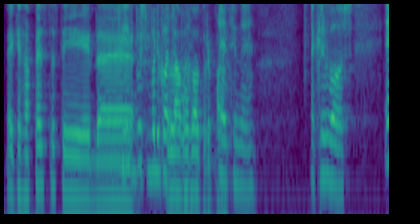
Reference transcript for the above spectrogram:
ε, και θα πέσετε στην, ε, Στην, στην στο πορικότρυπα. λαγουδότρυπα. Έτσι, ναι. Ακριβώς. Ε,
